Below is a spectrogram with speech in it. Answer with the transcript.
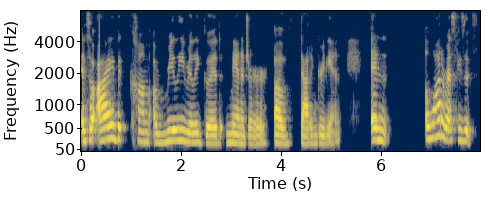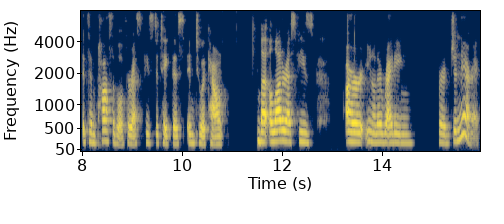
And so I become a really, really good manager of that ingredient. And a lot of recipes, it's it's impossible for recipes to take this into account. But a lot of recipes are, you know, they're writing for generic.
